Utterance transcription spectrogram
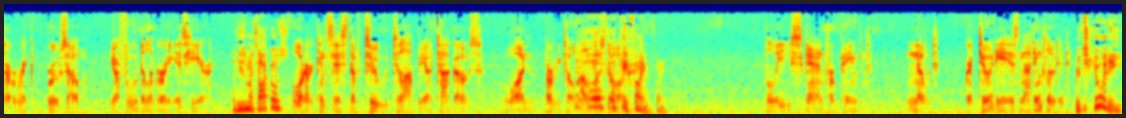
Officer Rick Russo. Your food delivery is here. Are these my tacos? Order consists of two tilapia tacos, one burrito Oh, okay, okay, fine, fine. Please scan for payment. Note, gratuity is not included. Gratuity?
